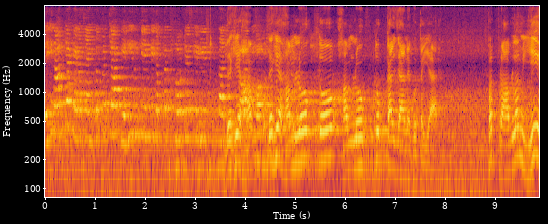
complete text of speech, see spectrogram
लेकिन आप क्या कहना चाहेंगे? तब तक क्या आप यही रुकेंगे जब तक फ्लो टेस्ट के लिए देखिए हम देखिए हम लोग तो हम लोग तो कल जाने को तैयार हैं। पर प्रॉब्लम ये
